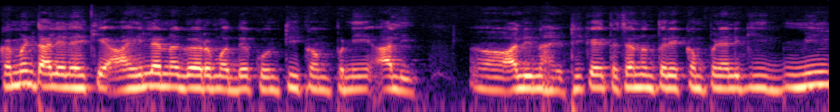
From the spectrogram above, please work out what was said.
कमेंट आलेली आहे की अहिल्यानगरमध्ये कोणती कंपनी आली? आली नाही. ठीक आहे? त्याच्यानंतर एक कंपनी आली की मी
